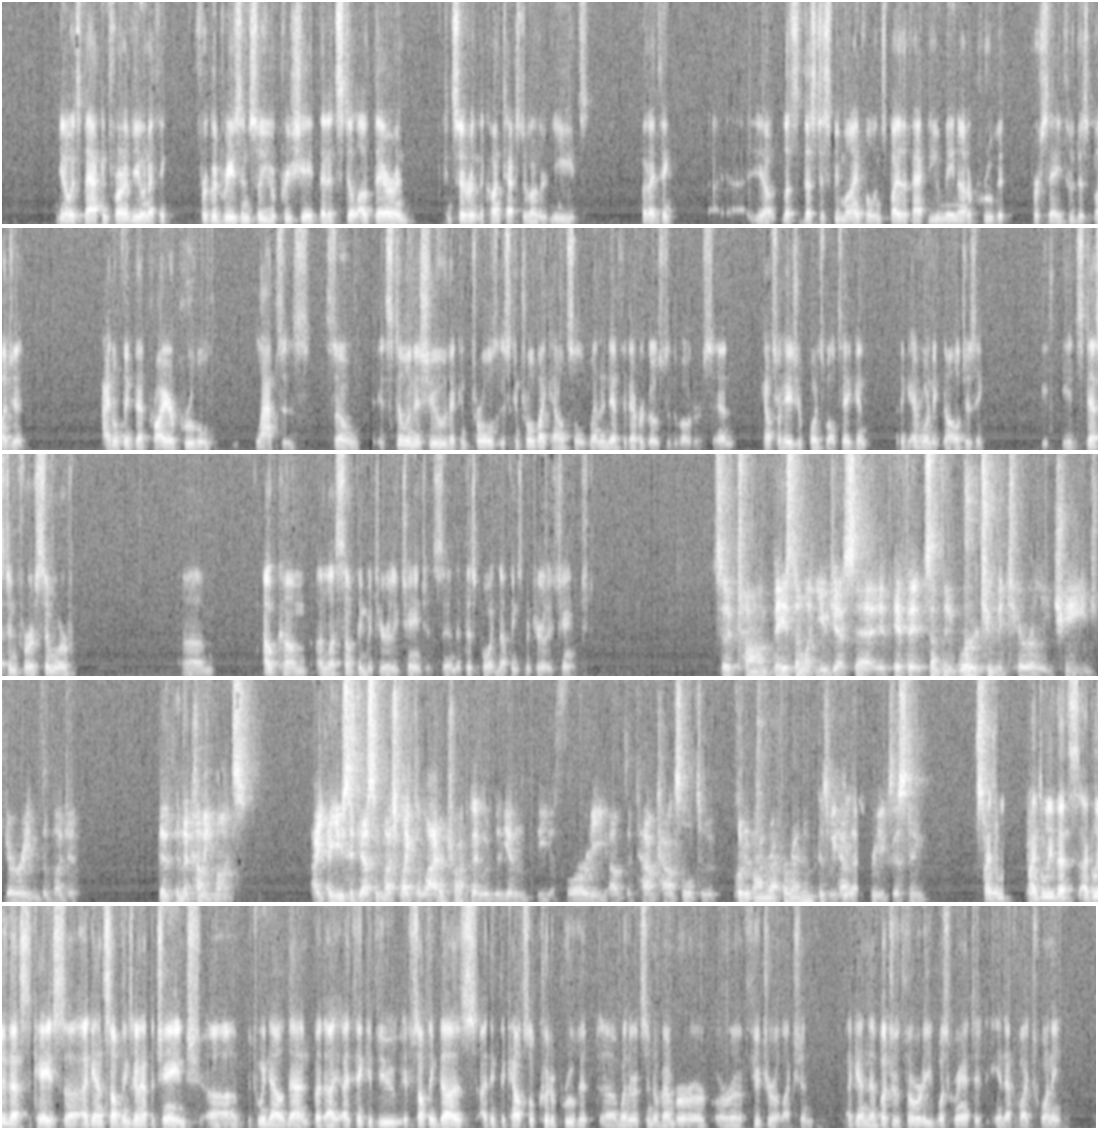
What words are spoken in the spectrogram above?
you know, it's back in front of you, and I think for good reason, so you appreciate that it's still out there and consider it in the context of other needs. But I think, uh, you know, let's, let's just be mindful, in spite of the fact that you may not approve it per se through this budget, I don't think that prior approval lapses. So it's still an issue that controls, is controlled by council when and if it ever goes to the voters. And Councilor Hayes, your point's well taken. I think everyone acknowledges it. it- It's destined for a similar um, outcome unless something materially changes. And at this point, nothing's materially changed. So Tom, based on what you just said, if, if it, something were to materially change during the budget in the coming months, are, are you suggesting much like the ladder truck that would be in the authority of the town council to put it on referendum because we have that pre-existing? I sort of- bel- I believe that's, I believe that's the case. Uh, again, something's gonna have to change, uh, between now and then. But I, I think if you, if something does, I think the council could approve it, uh, whether it's in November or, or a future election. Again, that budget authority was granted in FY twenty.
